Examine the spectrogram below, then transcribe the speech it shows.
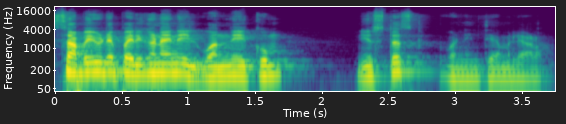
സഭയുടെ പരിഗണനയിൽ വന്നേക്കും. News desk one India Malayalam.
